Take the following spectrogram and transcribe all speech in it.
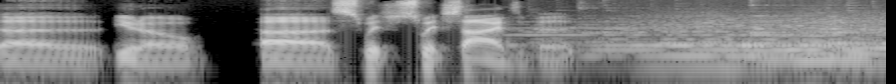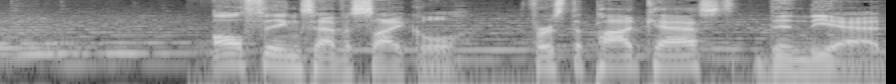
uh you know uh switch switch sides a bit. All things have a cycle. First the podcast, then the ad.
